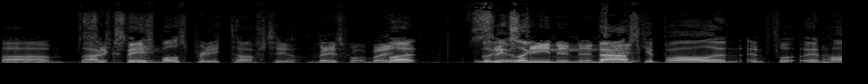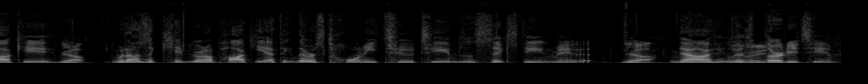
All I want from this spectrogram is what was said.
um, actually, 16. baseball's pretty tough too. baseball, but, But look at like sixteen and then basketball and and foot and hockey. Yep. When I was a kid growing up, hockey, I think there was 22 teams and 16 made it. Yeah, Now I think there's Right. 30 teams,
